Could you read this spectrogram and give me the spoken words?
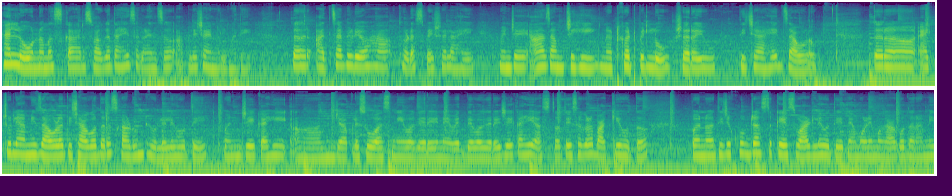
हॅलो नमस्कार स्वागत आहे सगळ्यांचं आपल्या चॅनलमध्ये. तर आजचा व्हिडिओ हा थोडा स्पेशल आहे. म्हणजे आज आमची ही नटखट पिल्लू शरयू तिचे आहेत जावळं. तर ॲक्च्युली आम्ही जावळं तिच्या अगोदरच काढून ठेवलेले होते. पण जे काही म्हणजे आपले सुवासनी वगैरे नैवेद्य वगैरे जे काही असतं ते सगळं बाकी होतं. पण तिचे खूप जास्त केस वाढले होते त्यामुळे मग अगोदर आम्ही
